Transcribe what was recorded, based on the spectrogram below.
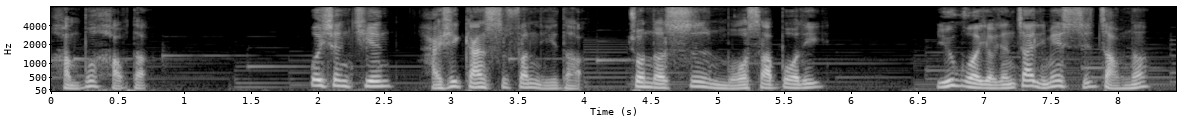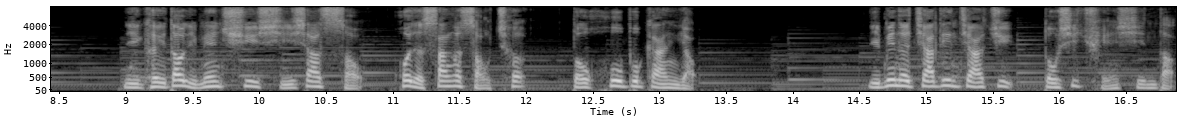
很不好的。卫生间还是干湿分离的，装的是磨砂玻璃。如果有人在里面洗澡呢，你可以到里面去洗一下手或者上个手厕，都互不干扰。里面的家电家具都是全新的，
